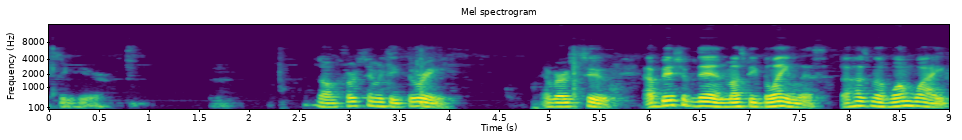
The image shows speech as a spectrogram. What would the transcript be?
let's see here. No, First Timothy 3 and verse 2. A bishop then must be blameless, the husband of one wife,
